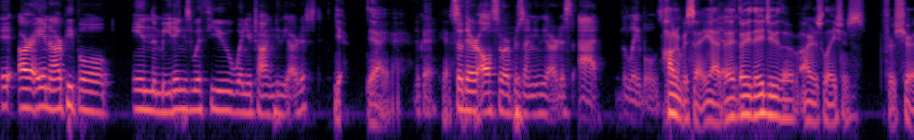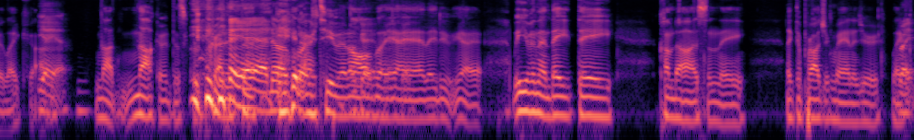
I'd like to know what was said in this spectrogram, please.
it- Are A and R people in the meetings with you when you're talking to the artist? Yeah, yeah, yeah. Okay, Yes, so they're also representing the artist at the labels. hundred percent. Yeah, Yeah. They, they they do the artist relations for sure. Like, Yeah, um, yeah. not not gonna discredit yeah, the yeah, no, of course. team at all, Okay, but okay, yeah, okay. yeah, they do. Yeah, yeah. But even then, they they come to us and they like the project manager, like Right.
